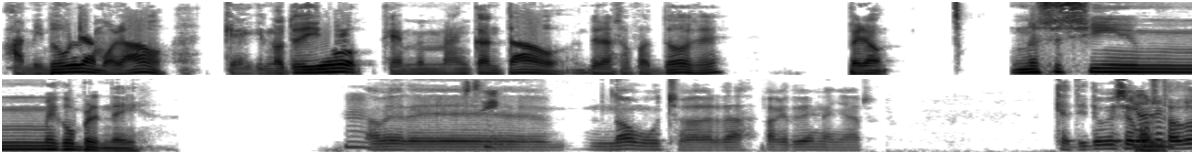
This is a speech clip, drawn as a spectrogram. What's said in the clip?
a mí me hubiera molado. Que, que no te digo que me, me ha encantado de las Us 2, ¿eh? Pero no sé si me comprendéis. Mm. A ver, eh, Sí. no mucho, la verdad, para que te voy a engañar. Que a ti te hubiese Yo gustado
